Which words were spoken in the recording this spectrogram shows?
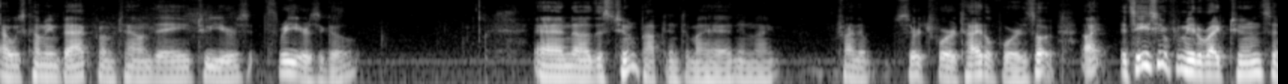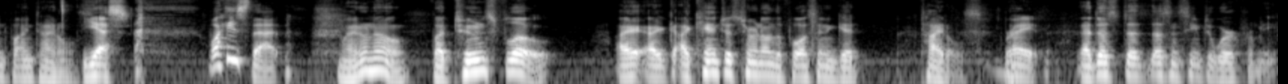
I was coming back from Town Day two years, three years ago, and uh, this tune popped into my head, and I trying to search for a title for it. So I, it's easier for me to write tunes than find titles. Yes. Why is that? I don't know, but tunes flow. I, I, I can't just turn on the faucet and get titles. Right. That does, does, doesn't seem to work for me.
